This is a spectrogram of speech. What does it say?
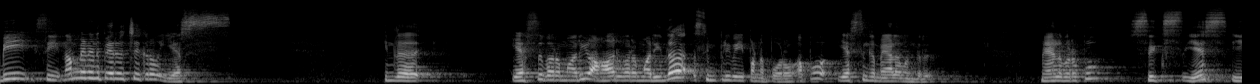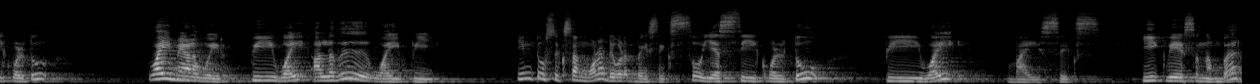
பிசி நம்ம என்னென்னு பேர் வச்சுக்கிறோம்? எஸ் இந்த எஸ் வர மாதிரியும் ஆறு வர மாதிரியும் தான் சிம்பிளிஃபை பண்ண போகிறோம் அப்போது எஸ்ஸுங்க மேலே வந்துரு. மேலே வரப்போ six S equal to Y மேலே போயிரு. பிஒய் அல்லது ஒய்பி இன்டூ சிக்ஸ் அங்கே போனால் divided by six so S equal to PY by six equation number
